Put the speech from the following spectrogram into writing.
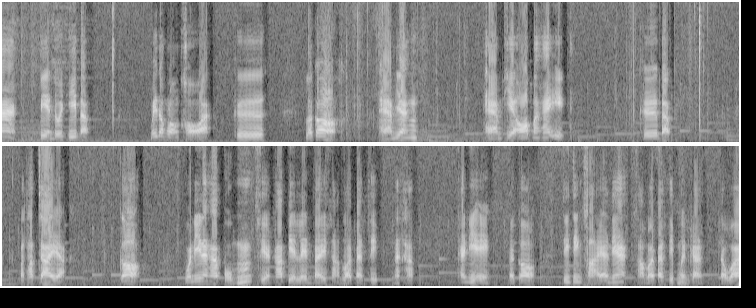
มากเปลี่ยนโดยที่แบบ ไม่ต้องร้องขออะคือ แล้วก็แถมยังแถมเทียร์ออฟมาให้อีก คือแบบประทับใจอะ ก็วันนี้นะครับผมเสียค่าเปลี่ยนเลนไป 380 นะครับ แค่นี้เองแล้วก็จริง ๆ สายอันเนี้ย380 เหมือนกัน แต่ว่า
